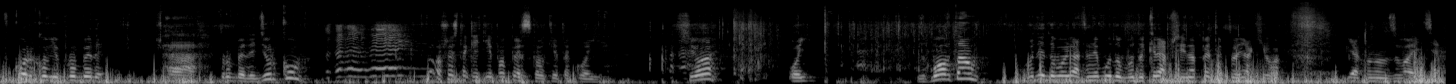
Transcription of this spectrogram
в коркові пробили, а, пробили дюрку. Ну, щось таке, типу пирскалки такої. Все. Ой. Збовтав. Води додати не буду, буде крепший напиток, то як його, як воно називається?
